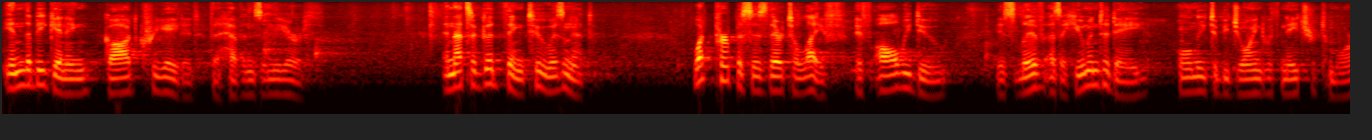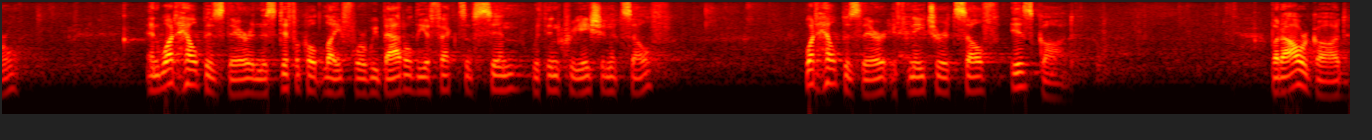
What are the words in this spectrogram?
In the beginning, God created the heavens and the earth. And that's a good thing, too, isn't it? What purpose is there to life if all we do is live as a human today only to be joined with nature tomorrow? And what help is there in this difficult life where we battle the effects of sin within creation itself? What help is there if nature itself is God? But our God,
